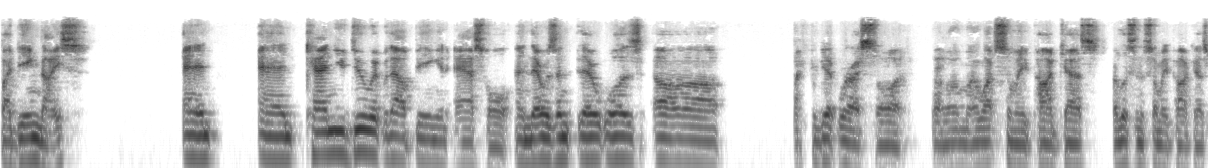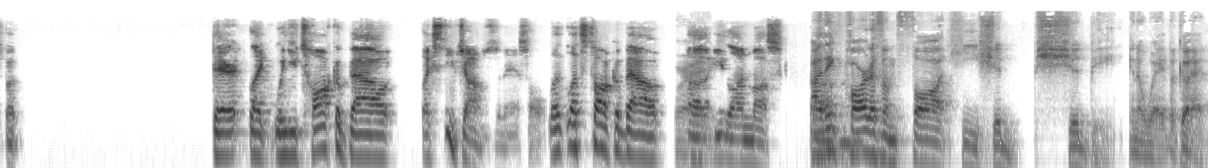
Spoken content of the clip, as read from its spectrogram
by being nice? And and can you do it without being an asshole? And there was an there was uh I forget where I saw it. Um, I watch so many podcasts I listen to so many podcasts, but they're like when you talk about like Steve Jobs is an asshole. Let, us talk about uh, right. uh, Elon Musk. I think um, part of him thought he should should be in a way, but go ahead.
